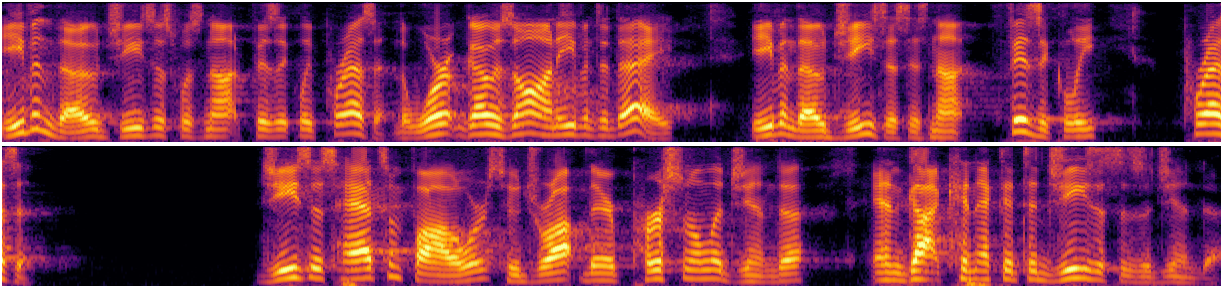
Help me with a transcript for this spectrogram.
even though Jesus was not physically present. The work goes on even today, even though Jesus is not physically present. Jesus had some followers who dropped their personal agenda and got connected to Jesus' agenda.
